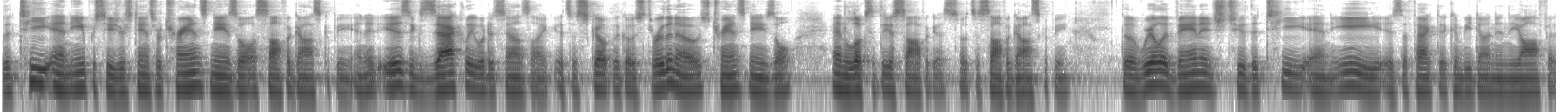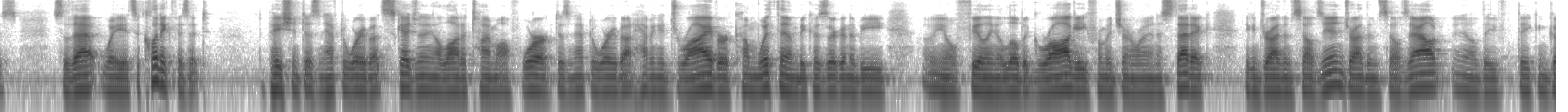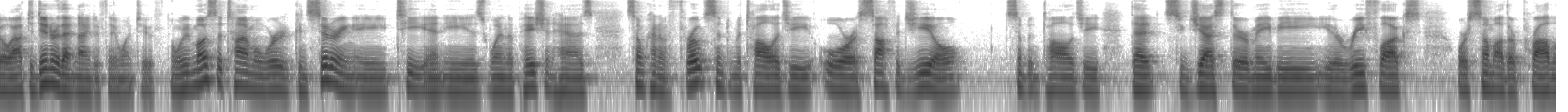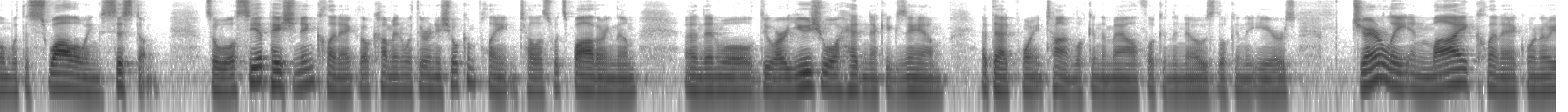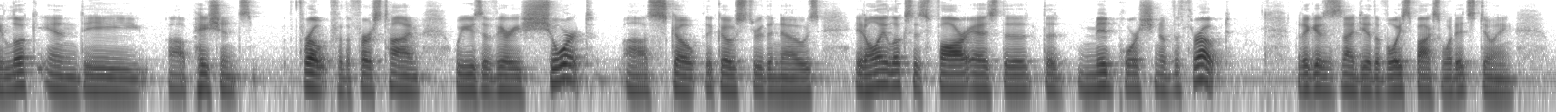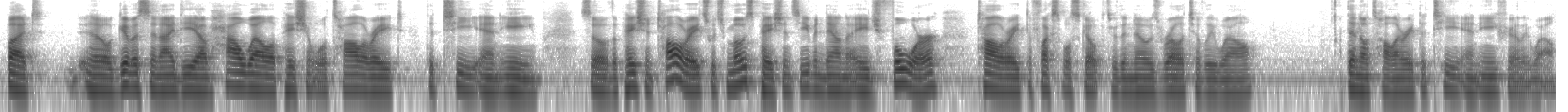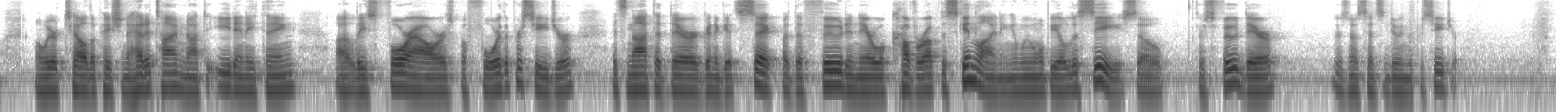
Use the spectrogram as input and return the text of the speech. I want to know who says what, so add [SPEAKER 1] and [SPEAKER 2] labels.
[SPEAKER 1] The TNE procedure stands for transnasal esophagoscopy, and it is exactly what it sounds like. It's a scope that goes through the nose, transnasal, and looks at the esophagus, so it's esophagoscopy. The real advantage to the TNE is the fact that it can be done in the office. So that way it's a clinic visit. The patient doesn't have to worry about scheduling a lot of time off work, doesn't have to worry about having a driver come with them because they're going to be uh, you know, feeling a little bit groggy from a general anesthetic. They can drive themselves in, drive themselves out. You know, they, they can go out to dinner that night if they want to. Most of the time when we're considering a TNE is when the patient has some kind of throat symptomatology or esophageal symptomatology that suggests there may be either reflux or some other problem with the swallowing system. So we'll see a patient in clinic, they'll come in with their initial complaint and tell us what's bothering them, and then we'll do our usual head and neck exam at that point in time. Look in the mouth, look in the nose, look in the ears. Generally in my clinic, when we look in the uh, patient's throat for the first time, we use a very short uh, scope that goes through the nose. It only looks as far as the, the mid portion of the throat, but it gives us an idea of the voice box, and what it's doing. But it'll give us an idea of how well a patient will tolerate the TNE. So if the patient tolerates, which most patients, even down to age four, tolerate the flexible scope through the nose relatively well, then they'll tolerate the TNE fairly well. When we tell the patient ahead of time not to eat anything uh, at least four hours before the procedure, it's not that they're going to get sick, but the food in there will cover up the skin lining and we won't be able to see. So if there's food there, there's no sense in doing the procedure.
